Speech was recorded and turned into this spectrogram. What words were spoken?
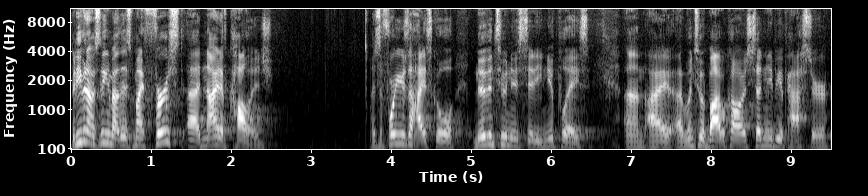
But even I was thinking about this, my first uh, night of college, the four years of high school, moving to a new city, new place. Um, I, I went to a Bible college, studying to be a pastor.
